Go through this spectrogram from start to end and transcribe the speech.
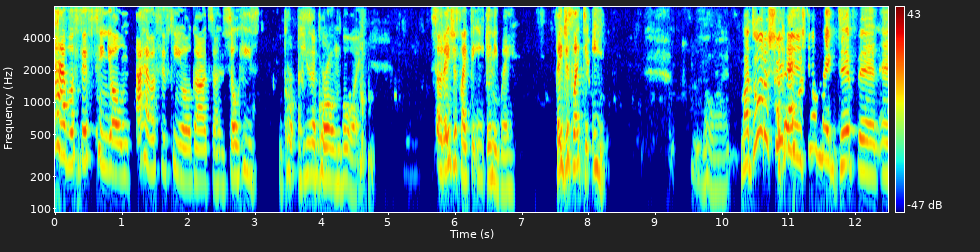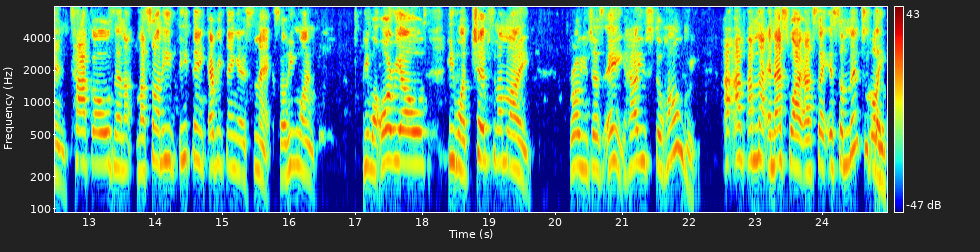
I have a 15 year old. I have a 15 year old godson, so he's gr- he's a grown boy. So they just like to eat anyway. They just like to eat. Lord. My daughter, she Okay. did, she'll make dip and, and tacos, and my son, he he think everything is snacks. So he want he want Oreos, he want chips, and I'm like, bro, you just ate. How you still hungry? I, I'm, I'm not, and that's why I say it's a mental thing,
